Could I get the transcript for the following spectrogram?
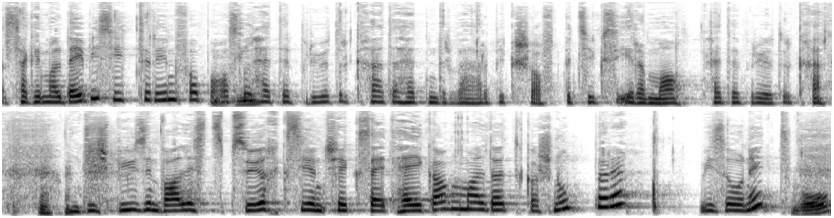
sage ich mal, Babysitterin von Basel mhm. hat einen Bruder gehabt, der hat in der Werbung geschafft, beziehungsweise ihre Mann hat einen Bruder gehabt. und die war bei uns im Wallis zu Besuch und sie hat gesagt, hey, gang mal dort schnuppern. Wieso nicht? Wo?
